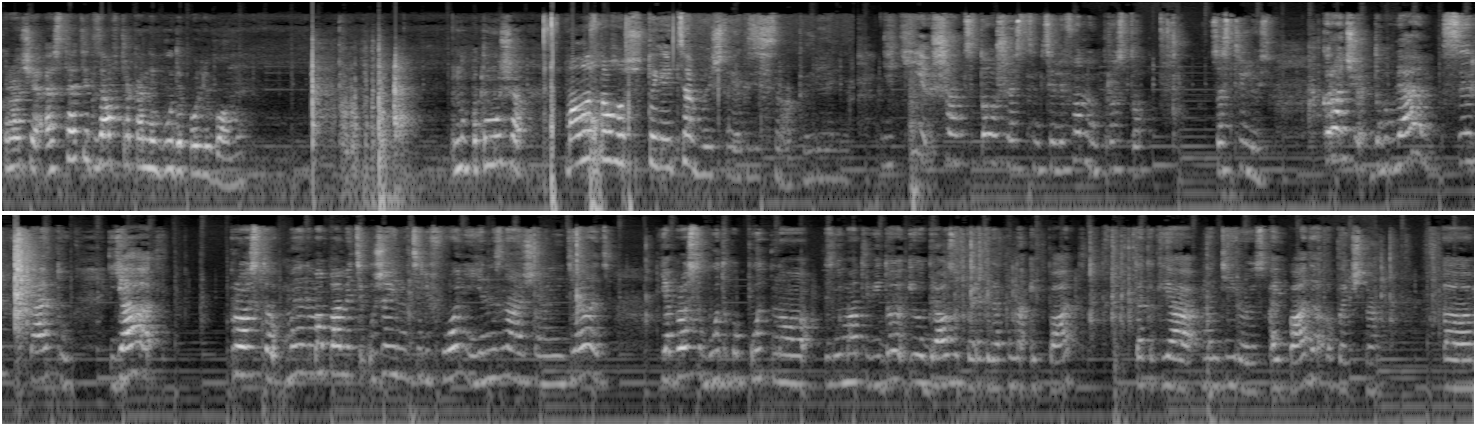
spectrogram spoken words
Коротше, естетик завтрака не буде по-любому. Ну, тому що мало того, що яйця вийшло як зі сраки, реально. Які шанси того, що я з цим телефоном просто застрілюсь. Коротше, додаємо сир в пету. Я просто, в мене нема пам'яті вже і на телефоні, я не знаю, що мені робити. Я просто буду попутно знімати відео і одразу перекидати на iPad, так як я монтую з iPad обично. Е,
